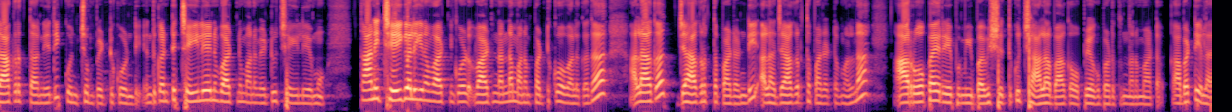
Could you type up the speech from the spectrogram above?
జాగ్రత్త అనేది కొంచెం పెట్టుకోండి. ఎందుకంటే చేయలేని వాటిని మనం ఎటు చేయలేము. కానీ చేయగలిగిన వాటిని కూడా వాటినన్నా మనం పట్టుకోవాలి కదా. అలాగా జాగ్రత్త పడండి. అలా జాగ్రత్త పడటం వలన ఆ రూపాయి రేపు రేపు మీ భవిష్యత్తుకు చాలా బాగా ఉపయోగపడుతుందన్నమాట. కాబట్టి ఇలా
